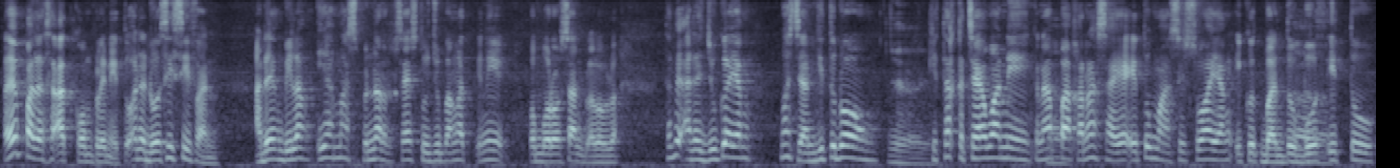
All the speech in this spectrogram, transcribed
tapi pada saat komplain itu ada dua sisi Van. Ada yang bilang iya mas benar saya setuju banget ini pemborosan bla bla bla. Tapi ada juga yang mas jangan gitu dong. Iya, iya. kita kecewa nih. Kenapa? Karena saya itu mahasiswa yang ikut bantu booth itu.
